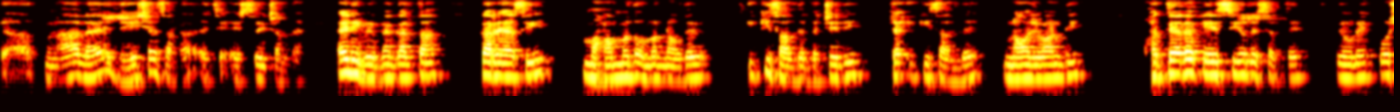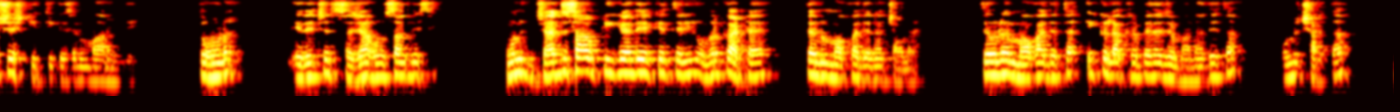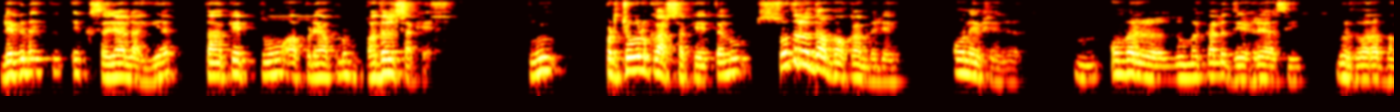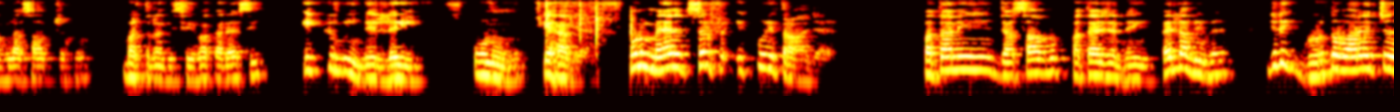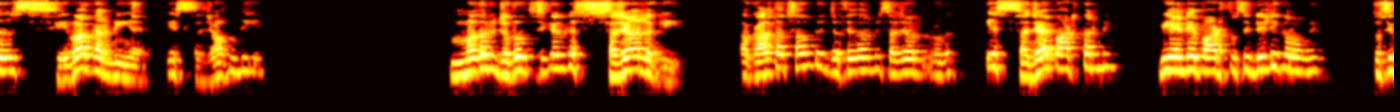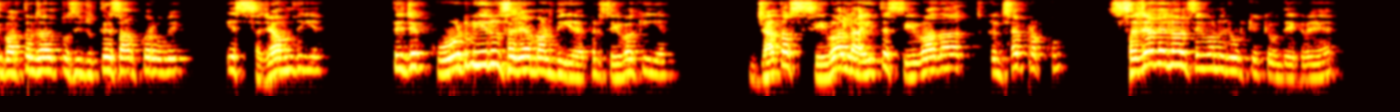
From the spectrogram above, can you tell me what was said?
ਕਿਆ ਕਮਾਲ ਹੈ ਇਹ ਦੇਸ਼ ਹੈ ਸਾਡਾ, ਇੱਥੇ ਇਸ ਤਰ੍ਹਾਂ ਹੀ ਚੱਲਦਾ ਹੈ। ਐਨੀਵੇ ਮੈਂ ਗੱਲ ਤਾਂ ਕਰ ਰਿਹਾ ਸੀ ਮੁਹੰਮਦ ਉਮਰ ਨੌ ਦੇ 21 ਸਾਲ ਦੇ ਬੱਚੇ ਦੀ ਜਾਂ 21 ਸਾਲ ਦੇ ਨੌਜਵਾਨ ਦੀ। ਹੱਤਿਆ ਦਾ ਕੇਸ ਸੀ ਉਹਦੇ ਸਿਰ ਤੇ ਤੇ ਉਹਨੇ ਕੋਸ਼ਿਸ਼ ਕੀਤੀ ਕਿਸੇ ਨੂੰ ਮਾਰਨ ਦੀ। ਤੇ ਹੁਣ ਇਹਦੇ 'ਚ ਸਜ਼ਾ ਹੋ ਸਕਦੀ ਸੀ। ਹੁਣ ਜੱਜ ਸਾਹਿਬ ਕੀ ਕਹਿੰਦੇ ਕਿ ਤੇਰੀ ਉਮਰ ਘੱਟ ਹੈ ਤੈਨੂੰ ਮੌਕਾ ਦੇਣਾ ਚਾਹੁੰਦਾ ਹੈ। ਤੇ ਉਹਨੇ ਮੌਕਾ ਦਿੱਤਾ 1 ਲੱਖ ਰੁਪਏ ਦਾ ਜੁਰਮਾਨਾ ਦਿੱਤਾ ਉਹਨੂੰ ਛੱਡਤਾ। ਲੇਕਿਨ ਇੱਕ ਇੱਕ ਸਜ਼ਾ ਲਾਈ ਹੈ ਤਾਂ ਕਿ ਤੂੰ ਆਪਣੇ ਆਪ ਨੂੰ ਬਦਲ ਸਕੇ। ਤੂੰ ਪੜਚੋਲ ਕਰ ਸਕੇ ਤੈਨੂੰ ਸੁਧਰਨ ਦਾ ਮੌਕਾ ਮਿਲੇ। ਉਹਨੇ ਫਿਰ ਅਮ, ਉਮਰ ਨੂੰ ਮੈਂ ਕੱਲ ਦੇਖ ਰਿਹਾ ਸੀ ਗੁਰਦੁਆਰਾ ਬੰਗਲਾ ਸਾਹਿਬ ਚ ਉਹ ਬਰਤਨਾਂ ਦੀ ਸੇਵਾ ਕਰ ਰਿਹਾ ਸੀ। ਇੱਕ ਮਹੀਨੇ ਲਈ ਉਹਨੂੰ ਕਿਹਾ ਗਿਆ। ਹੁਣ ਮੈਂ ਸਿਰਫ ਇੱਕੋ ਇਤਰਾਜ਼ ਹੈ। ਪਤਾ ਨਹੀਂ ਜੱਜ ਸਾਹਿਬ ਨੂੰ ਪਤਾ ਹੈ ਜਾਂ ਨਹੀਂ। ਪਹਿਲਾਂ ਵੀ ਮੈਂ, ਜਿਹੜੀ ਗੁਰਦੁਆਰੇ ਚ ਸੇਵਾ ਕਰਨੀ ਹੈ, ਇਹ ਸਜ਼ਾ ਹੁੰਦੀ ਹੈ। ਮਤਲਬ ਜਦੋਂ ਤੁਸੀਂ ਕਹਿੰਦੇ ਕਿ ਸਜ਼ਾ ਲੱਗੀ, ਅਕਾਲ ਤਖਤ ਸਾਹਿਬ ਦੇ ਜਥੇਦਾਰ ਵੀ ਸਜ਼ਾ ਲਾਉਂਦੇ। ਇਹ ਸਜ਼ਾ ਹੈ ਪਾਠ ਕਰਨੀ, ਵੀ ਐਨੇ ਪਾਠ ਤੁਸੀਂ ਡੇਲੀ ਕਰੋਗੇ, ਤੁਸੀਂ ਬਰਤਨ ਸਾਹਿਬ, ਤੁਸੀਂ ਜੁੱਤੇ ਸਾਫ਼ ਕਰੋਗੇ, ਇਹ ਸਜ਼ਾ ਹੁੰਦੀ ਹੈ। ਤੇ ਜੇ ਕੋਰਟ ਵੀ ਇਹਨੂੰ ਸਜ਼ਾ ਬਣਦੀ ਹੈ, ਫਿਰ ਸੇਵਾ ਕੀ ਹੈ? ਜਾਂ ਤਾਂ ਸੇਵਾ ਲਾਈ ਤੇ ਸੇਵਾ ਦਾ ਕਨਸੈਪਟ ਰੱਖੋ। ਸਜ਼ਾ ਦੇ ਨਾਲ ਸੇਵਾ ਨੂੰ ਜੋੜ ਕੇ ਕਿਉਂ ਦੇਖ ਰਹੇ ਹੈ?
